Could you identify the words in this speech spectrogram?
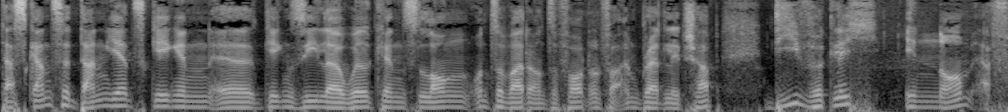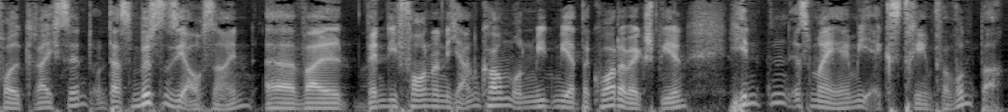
Das Ganze dann jetzt gegen, äh, gegen Sealer, Wilkins, Long und so weiter und so fort und vor allem Bradley Chubb, die wirklich enorm erfolgreich sind und das müssen sie auch sein, äh, weil wenn die vorne nicht ankommen und Meet Me at the Quarterback spielen, hinten ist Miami extrem verwundbar.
